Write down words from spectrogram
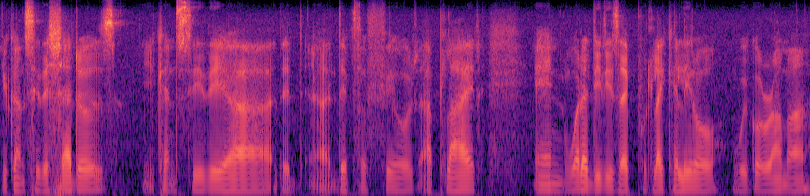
You can see the shadows. You can see the uh, the uh, depth of field applied and what I did is I put like a little wigorama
